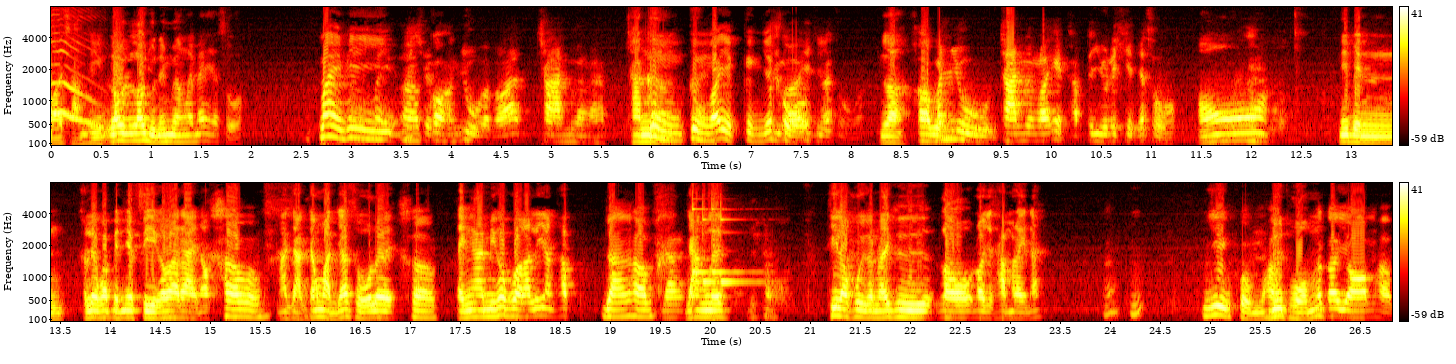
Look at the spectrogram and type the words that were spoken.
ร้อยสามสิบเราเราอยู่ในเมืองเลยไหมยะโสไม่พี่ไม่เอ่ไม่อเชิงก่อนอยู่แบบว่าชานเมืองอะครับชานกึ่เมืองงกึ่งร้อยเอกกึ่งยโสร้อยเอ็ดพี่ยโส เหรอครับผมันมอยู่ชานเมืองร้อยเอ็ดครับแต่อยู่ในเขตยโสอ๋อ นี่เป็นเขาเรียกว่าเป็นเอฟซีก็ว่าได้เนาะครับผมมาจากจังหวัดยะโสเลย ครับแต่งงานมีครอบครัวกันหรือยังครับ ยังครับ ยังยังเลย ที่เราคุยกันไว้คือ เราเราจะทำอะไรนะยืดผมครับยืดผมแล้วก็ย้อมครับ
